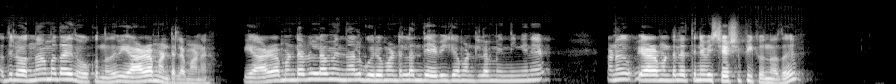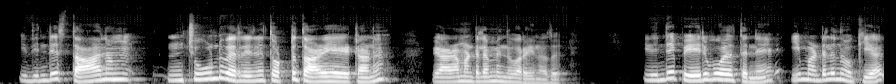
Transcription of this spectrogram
അതിലൊന്നാമതായി നോക്കുന്നത് വ്യാഴമണ്ഡലമാണ്. വ്യാഴമണ്ഡലം എന്നാൽ ഗുരുമണ്ഡലം ദേവിക മണ്ഡലം എന്നിങ്ങനെ ആണ് വ്യാഴമണ്ഡലത്തിനെ വിശേഷിപ്പിക്കുന്നത്. ഇതിന്റെ സ്ഥാനം ചൂണ്ടുവിരലിന് തൊട്ട് താഴെയായിട്ടാണ് വ്യാഴമണ്ഡലം എന്ന് പറയുന്നത്. ഇതിന്റെ പേര് പോലെ തന്നെ ഈ മണ്ഡലം നോക്കിയാൽ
